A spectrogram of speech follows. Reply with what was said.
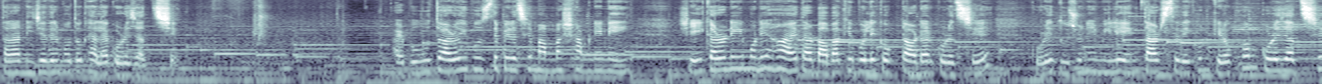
তারা নিজেদের মতো খেলা করে যাচ্ছে। আর বউ তো আরোই বুঝতে পেরেছে মাম্মার সামনে নেই, সেই কারণেই মনে হয় তার বাবাকে বলে কোকটা অর্ডার করেছে। করে দুজনে মিলে এনতার্সে দেখুন কীরকম করে যাচ্ছে।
